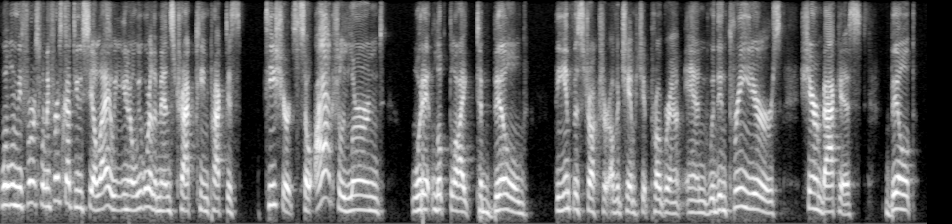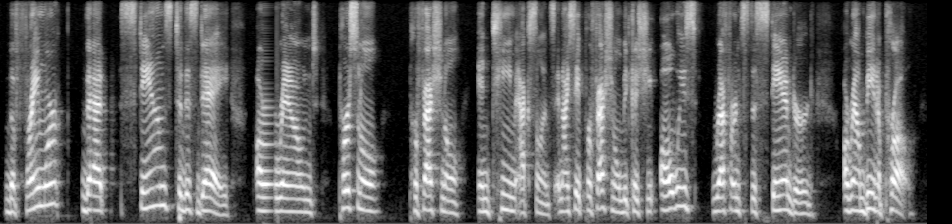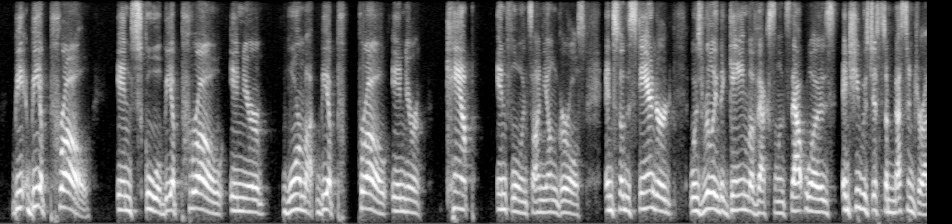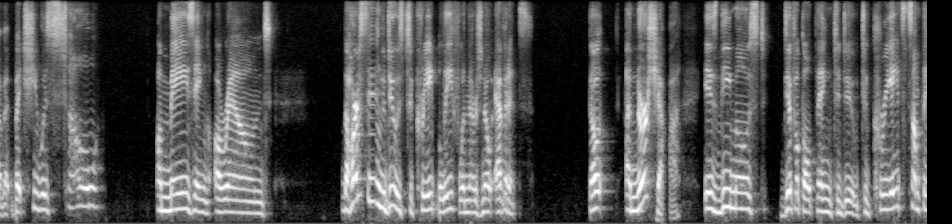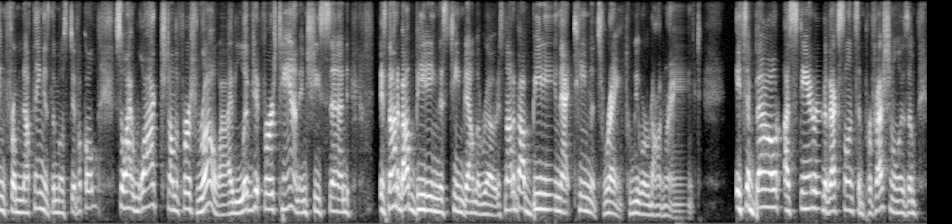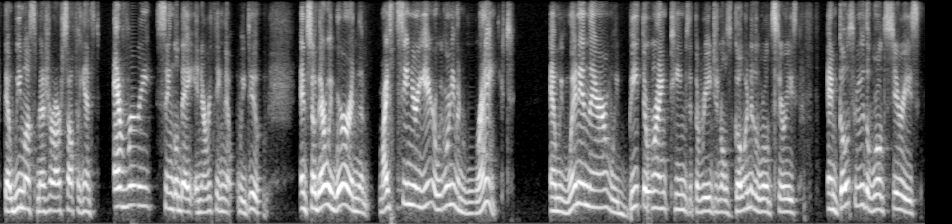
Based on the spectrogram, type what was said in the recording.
Well, when we first when I first got to UCLA, we, you know, we wore the men's track team practice t-shirts. So I actually learned what it looked like to build the infrastructure of a championship program. And within three years, Sharon Backus built the framework that stands to this day around personal, professional, and team excellence. And I say professional because she always referenced the standard around being a pro. Be, be a pro in school, be a pro in your warm up, be a pro in your camp influence on young girls. And so the standard was really the game of excellence. That was, and she was just a messenger of it, but she was so amazing around the hardest thing to do is to create belief when there's no evidence. Though inertia is the most difficult thing to do. To create something from nothing is the most difficult. So I watched on the first row, I lived it firsthand. And she said, it's not about beating this team down the road. It's not about beating that team that's ranked. We were non ranked. It's about a standard of excellence and professionalism that we must measure ourselves against every single day in everything that we do. And so there we were in the my senior year, we weren't even ranked. And we went in there, we beat the ranked teams at the regionals, go into the World Series, and go through the World Series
